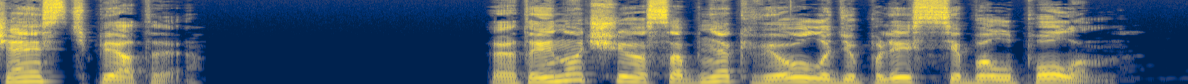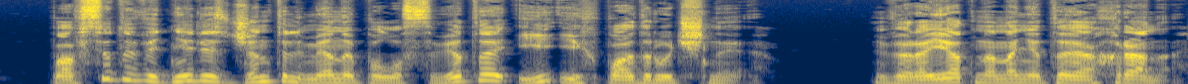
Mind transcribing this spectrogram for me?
Часть пятая. Этой ночью особняк Виола Дюплесси был полон. Повсюду виднелись джентльмены полусвета и их подручные. Вероятно, нанятая охрана.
